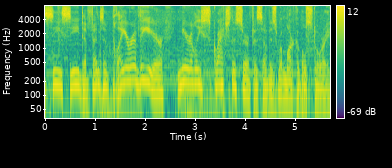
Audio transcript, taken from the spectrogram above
SEC Defensive Player of the Year, merely scratch the surface of his remarkable story.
